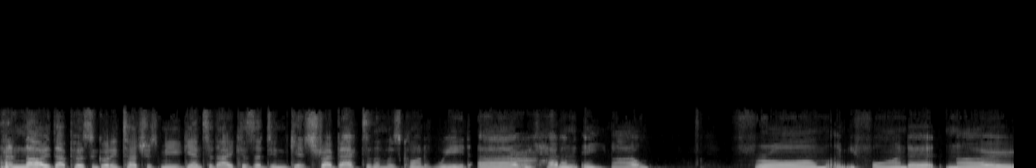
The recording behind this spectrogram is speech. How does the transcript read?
no, that person got in touch with me again today because I didn't get straight back to them. It was kind of weird. Uh, we Ah. had an email from. Let me find it. No,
